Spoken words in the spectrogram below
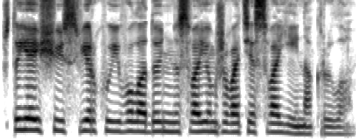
что я еще и сверху его ладонь на своем животе своей накрыла.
